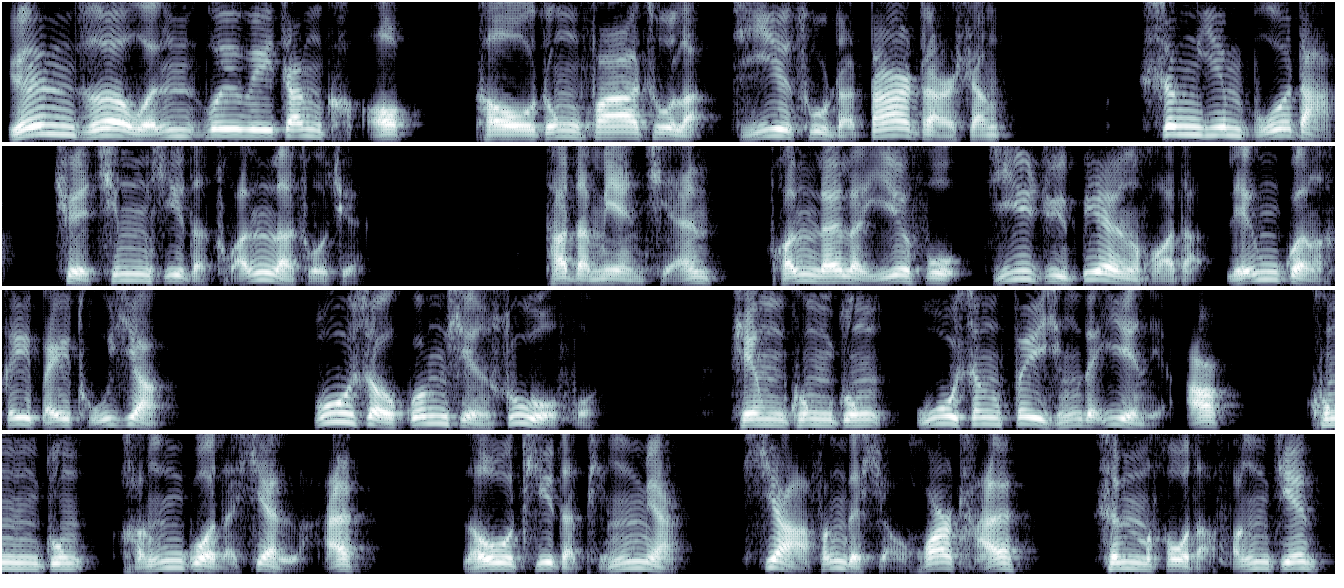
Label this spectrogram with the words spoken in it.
袁泽文微微张口，口中发出了急促的哒哒声，声音不大，却清晰的传了出去。他的面前。传来了一幅极具变化的连贯黑白图像，不受光线束缚，天空中无声飞行的夜鸟，空中横过的线缆，楼梯的平面，下方的小花坛，身后的房间，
